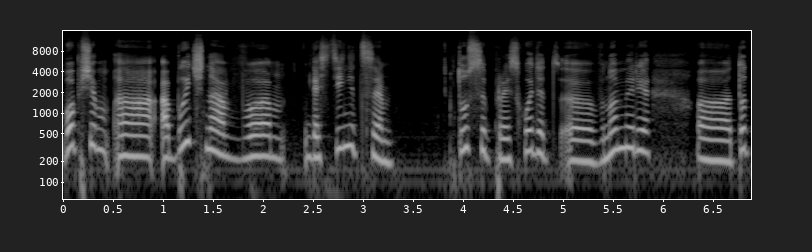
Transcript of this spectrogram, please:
В общем, э, обычно в гостинице тусы происходят э, в номере тот,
